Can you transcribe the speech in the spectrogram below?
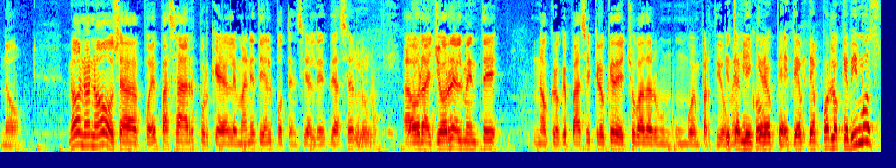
No. No, no, no, o sea, puede pasar porque Alemania tiene el potencial de, de hacerlo, ¿no? Ahora, yo realmente no creo que pase, creo que de hecho va a dar un, un buen partido Yo también creo que, de- de- por lo que vimos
